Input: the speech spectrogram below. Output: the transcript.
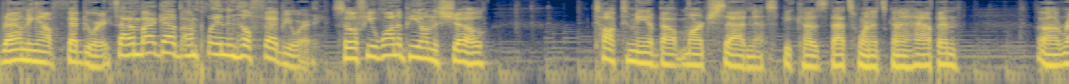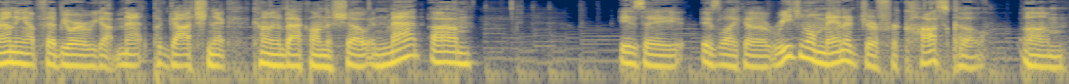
rounding out February. So I'm I got I'm planned until February. So if you want to be on the show, talk to me about March Sadness because that's when it's going to happen. Uh, rounding out February, we got Matt Pagachnik coming back on the show, and Matt um, is a is like a regional manager for Costco um,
